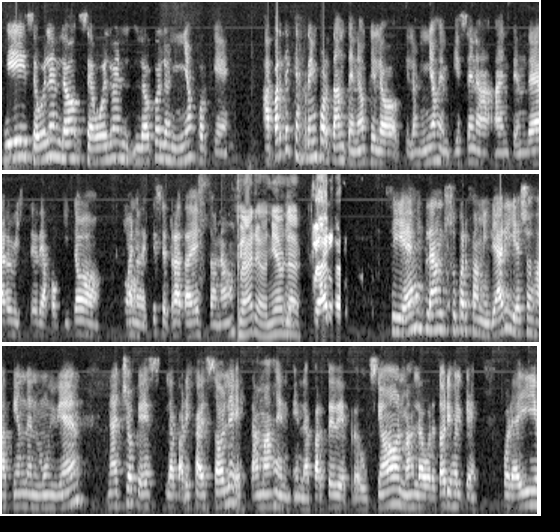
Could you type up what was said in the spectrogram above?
Sí, se vuelven, se vuelven locos los niños porque aparte que es re importante, ¿no? Que, lo, que los niños empiecen a, entender, viste, de a poquito, bueno, de qué se trata esto, ¿no? Claro, ni hablar. claro. Sí, es un plan súper familiar y ellos atienden muy bien. Nacho, que es la pareja de Sole, está más en, en la parte de producción, más laboratorio, es el que por ahí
